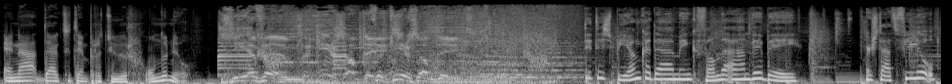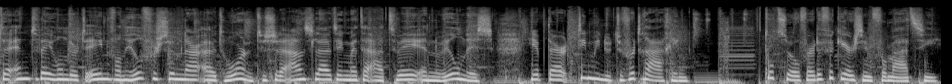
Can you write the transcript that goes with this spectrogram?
Erna duikt de temperatuur onder nul. ZFM, verkeersupdate. verkeersupdate. Dit is Bianca Damink van de ANWB. Er staat file op de N201 van Hilversum naar Uithoorn... tussen de aansluiting met de A2 en Wilnis. Je hebt daar 10 minuten vertraging. Tot zover de verkeersinformatie.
